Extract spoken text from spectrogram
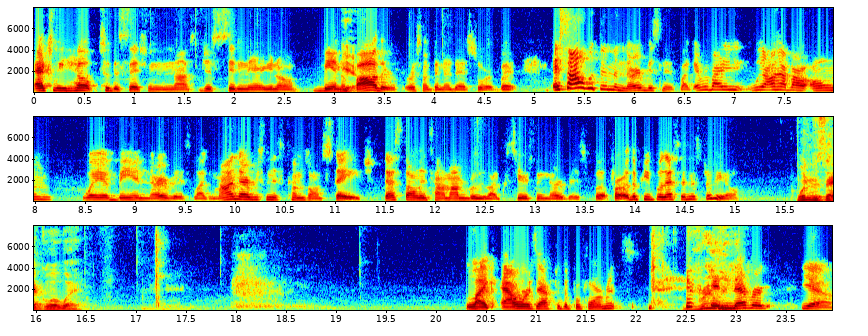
actually help to the session and not just sitting there, you know, being a Yeah. bother or something of that sort. But it's all within the nervousness. Like everybody, we all have our own way of being nervous. Like my nervousness comes on stage. That's the only time I'm really like seriously nervous. But for other people, that's in the studio. When does that go away? Like hours after the performance. Really? it never yeah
